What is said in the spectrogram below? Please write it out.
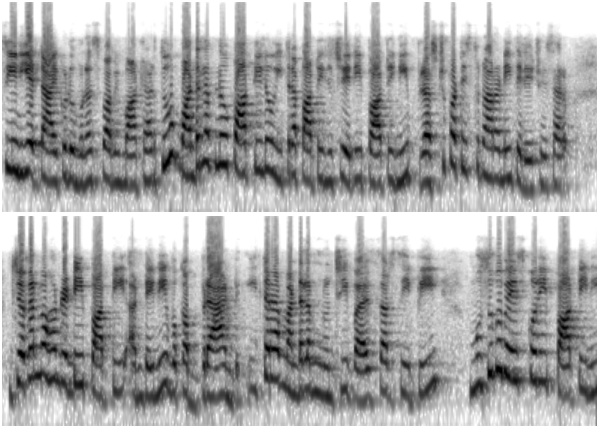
సీనియర్ నాయకుడు మునస్వామి మాట్లాడుతూ మండలంలో పార్టీలు ఇతర పార్టీలు చేరి పార్టీని భ్రష్టు పట్టిస్తున్నారని తెలియజేశారు. జగన్మోహన్ రెడ్డి పార్టీ అంటేనే ఒక బ్రాండ్. ఇతర మండలం నుంచి వైఎస్ఆర్సీపీ ముసుగు వేసుకొని పార్టీని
